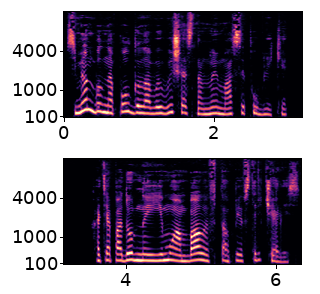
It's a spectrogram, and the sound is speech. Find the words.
Семен был на пол головы выше основной массы публики, хотя подобные ему амбалы в толпе встречались.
